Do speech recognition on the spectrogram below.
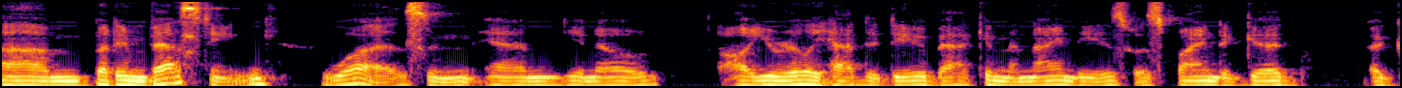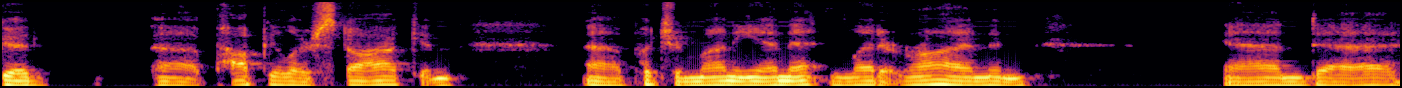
Um, but investing was, and and you know, all you really had to do back in the '90s was find a good a good uh, popular stock and uh, put your money in it and let it run. And and uh,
